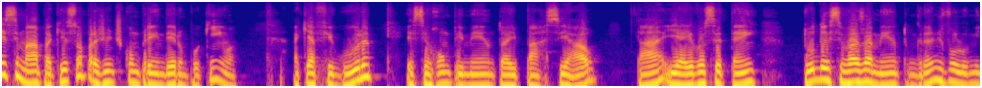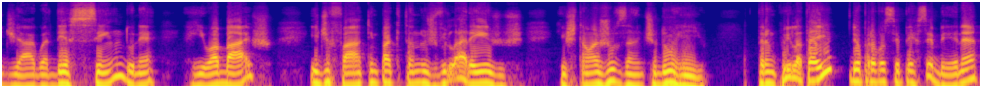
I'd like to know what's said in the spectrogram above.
esse mapa aqui só para a gente compreender um pouquinho, ó. Aqui a figura, esse rompimento aí parcial, tá? E aí você tem todo esse vazamento, um grande volume de água descendo, né, rio abaixo, e de fato impactando os vilarejos que estão a jusante do rio. Tranquilo até aí? Deu para você perceber, né?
